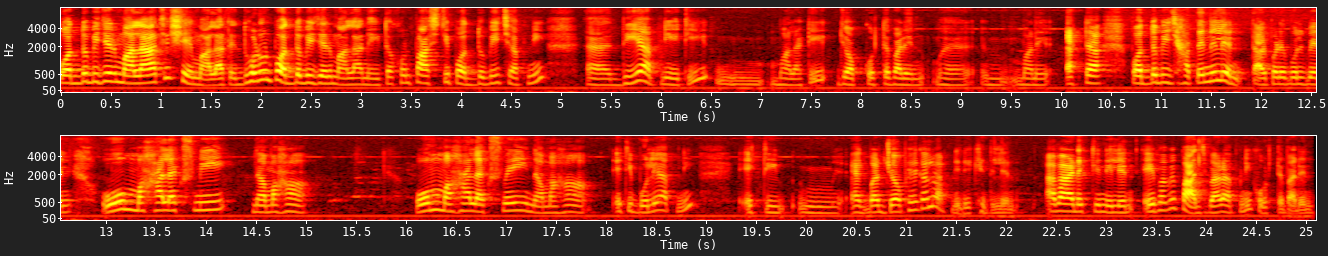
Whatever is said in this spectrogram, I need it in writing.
পদ্মবীজের মালা আছে সেই মালাতে, ধরুন পদ্মবীজের মালা নেই, তখন পাঁচটি পদ্মবীজ আপনি দিয়ে আপনি এটি মালাটি জপ করতে পারেন মানে একটা পদ্মবীজ হাতে নিলেন, তারপরে বলবেন, ওম মহালক্ষ্মী নমঃ। ওম মহালক্ষ্মী নমঃ। এটি বলে আপনি একটি একবার জব হয়ে গেল আপনি রেখে দিলেন। আবার একটি নিলেন। এইভাবে পাঁচবার আপনি করতে পারেন।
